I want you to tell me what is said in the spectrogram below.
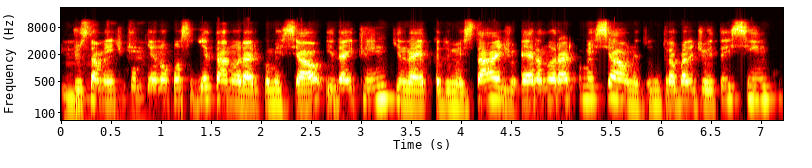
hum, justamente entendi. porque eu não conseguia estar no horário comercial, e da iClinic, na época do meu estágio, era no horário comercial, né? Todo mundo trabalha de 8 às 5,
